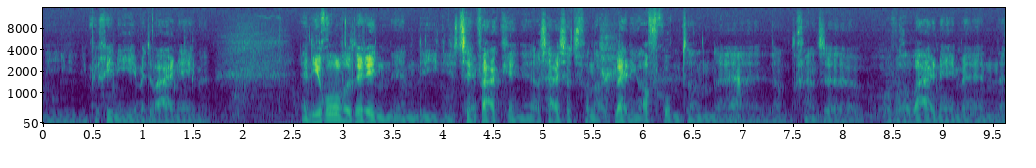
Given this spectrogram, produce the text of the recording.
die, die beginnen hier met waarnemen. En die rollen erin en die, die het zijn vaak, als huisarts van de opleiding afkomt, dan, eh, dan gaan ze overal waarnemen en eh,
